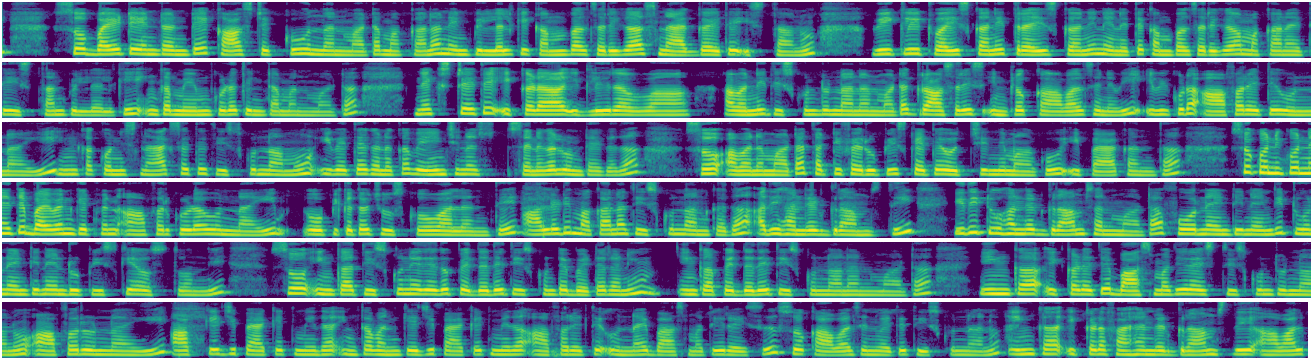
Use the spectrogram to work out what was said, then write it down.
సో బయట ఏంటంటే కాస్ట్ ఎక్కువ ఉందన్నమాట మకానా. నేను పిల్లలకి కంపల్సరీగా స్నాక్గా అయితే ఇస్తాను. వీక్లీ ట్వైస్ కానీ త్రైస్ కానీ నేనైతే కంపల్సరీగా మకాన్ అయితే ఇస్తాను పిల్లలకి. ఇంకా మేము కూడా తింటామన్నమాట. నెక్స్ట్ అయితే ఇక్కడ ఇడ్లీ రవ్వ అవన్నీ తీసుకుంటున్నాను అనమాట గ్రాసరీస్ ఇంట్లో కావాల్సినవి. ఇవి కూడా ఆఫర్ అయితే ఉన్నాయి. ఇంకా కొన్ని స్నాక్స్ అయితే తీసుకున్నాము. ఇవైతే కనుక వేయించిన శనగలు ఉంటాయి కదా. సో అవన్నమాట. థర్టీ ఫైవ్ రూపీస్కి అయితే వచ్చింది మాకు ఈ ప్యాక్ అంతా. సో కొన్ని కొన్ని అయితే buy one get one offer కూడా ఉన్నాయి. ఓపికతో చూసుకోవాలంతే. ఆల్రెడీ మకానా తీసుకున్నాను కదా. అది హండ్రెడ్ గ్రామ్స్ది. ఇది టూ హండ్రెడ్ గ్రామ్స్ అనమాట ఫోర్ నైంటీ నైన్ది టూ నైంటీ నైన్ రూపీస్కే వస్తుంది. సో ఇంకా తీసుకునేది ఏదో పెద్దదే తీసుకుంటే బెటర్ అని ఇంకా పెద్దదే తీసుకున్నాను అనమాట ఇంకా ఇక్కడైతే బాస్మతి రైస్ తీసుకుంటున్నాను. ఆఫర్ ఉన్నాయి. హాఫ్ కేజీ ప్యాకెట్ మీద ఇంకా వన్ కేజీ ప్యాకెట్ మీద ఆఫర్ అయితే ఉన్నాయి బాస్మతి రైస్. సో కావాల్సినవి అయితే తీసుకున్నాను. ఇంకా ఇక్కడ ఫైవ్ హండ్రెడ్ గ్రామ్స్ ది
